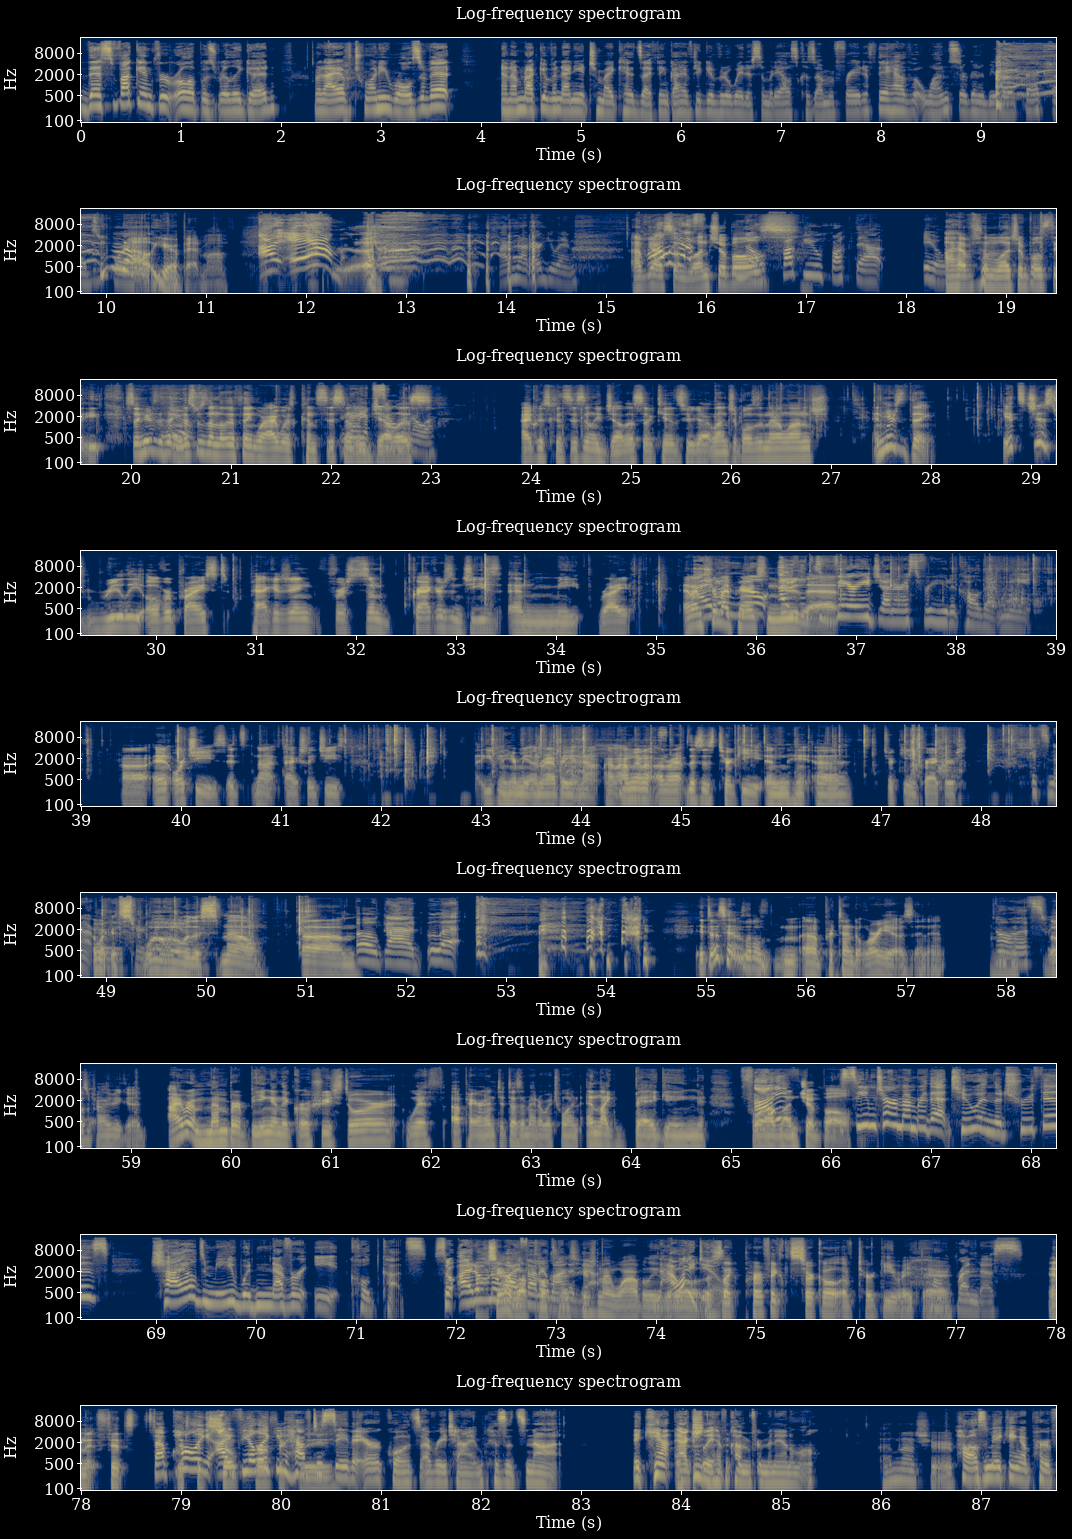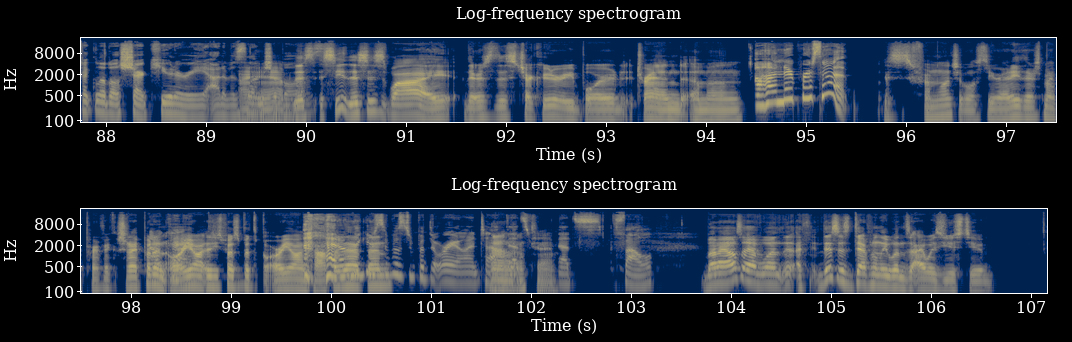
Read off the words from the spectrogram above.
This fucking fruit roll up was really good, but I have 20 rolls of it, and I'm not giving any to my kids. I think I have to give it away to somebody else because I'm afraid if they have it once, they're going to be little crackheads. for it. no, you're a bad mom. I am. I'm not arguing. I've Paul got some has- Lunchables. No, fuck you, fuck that. Ew. I have some Lunchables to eat. So here's the thing. This was another thing where I was consistently jealous. I was consistently jealous of kids who got Lunchables in their lunch. And here's the thing. It's just really overpriced packaging for some crackers and cheese and meat, right? And I'm I sure my parents know. I knew think that. It's very generous for you to call that meat. uh, and or cheese. It's not actually cheese. You can hear me unwrapping it now. I'm, I'm gonna unwrap. This is turkey and uh, turkey and crackers. It's not. Oh, really could. s- turkey, Whoa, the smell. Um, Oh God. It does have little mm, uh, pretend Oreos in it. Oh, Uh, that's those would probably be good. I remember being in the grocery store with a parent. It doesn't matter which one, and like begging for a I Lunchable. seem to remember that too. And the truth is, child me would never eat cold cuts. So I don't Oh, know see, why I, love thought I wanted cuts. Here's that. my wobbly Now I little. It's like perfect circle of turkey right there, Horrendous. and it fits. Stop It fits so I feel like you have to say the air quotes every time because it's not. It can't actually have come from an animal. I'm not sure. Paul's making a perfect little charcuterie out of his I. Lunchables. This see, this is why there's this charcuterie board trend among. A hundred percent. This is from Lunchables. You ready? There's my perfect. Should I put an Oreo? on- Are you supposed to put the Oreo on top I of don't that think you're supposed to put the Oreo on top. Oh, that's okay. that's foul. But I also have one. This is definitely ones I was used to,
